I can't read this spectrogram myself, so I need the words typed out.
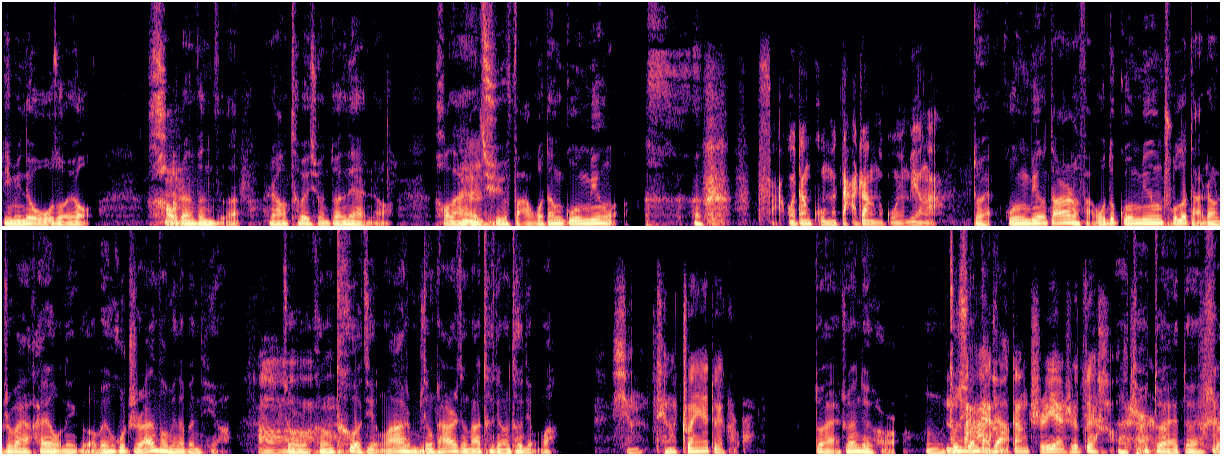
一米六五左右，好战分子，然后特别喜欢锻炼，你知道吗？后来嗯去法国当雇佣兵了。法国当雇佣打仗的雇佣兵啊，对，雇佣兵，当然了，法国的雇佣兵除了打仗之外，还有那个维护治安方面的问题啊，啊、就是可能特警啊，什么警察是警察，特警是特警吧。行行专业对口，对，专业对口，嗯，就能喜欢打架。当职业是最好的事。对对是，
